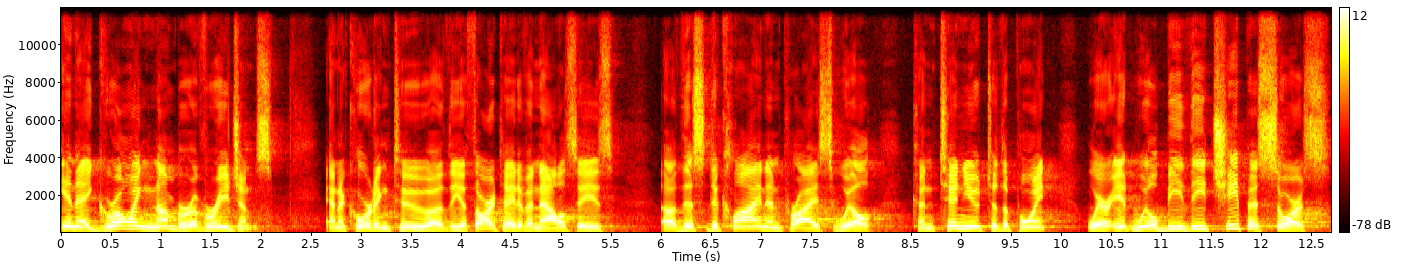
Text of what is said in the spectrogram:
in a growing number of regions. And according to uh, the authoritative analyses uh, this decline in price will continue to the point where it will be the cheapest source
